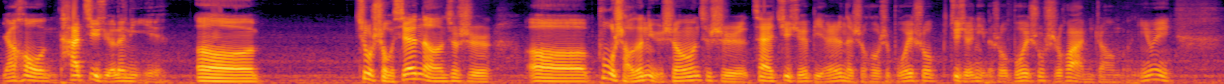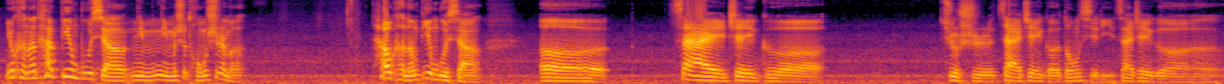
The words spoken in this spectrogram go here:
然后他拒绝了你，呃，就首先呢，就是。呃，不少的女生就是在拒绝别人的时候是不会说拒绝你的时候不会说实话，你知道吗？因为有可能她并不想你们，你们是同事嘛，她有可能并不想，呃，在这个就是在这个东西里，在这个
